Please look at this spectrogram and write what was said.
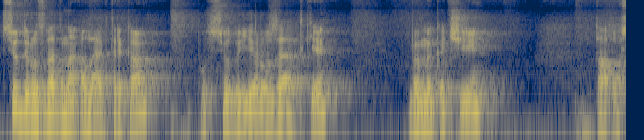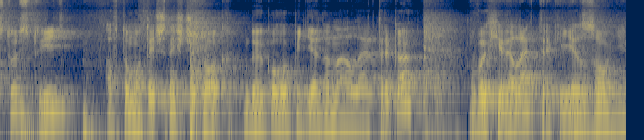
Всюди розведена електрика, повсюди є розетки, вимикачі. Та ось тут стоїть автоматичний щиток, до якого під'єднана електрика. Вихід електрики є ззовні.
